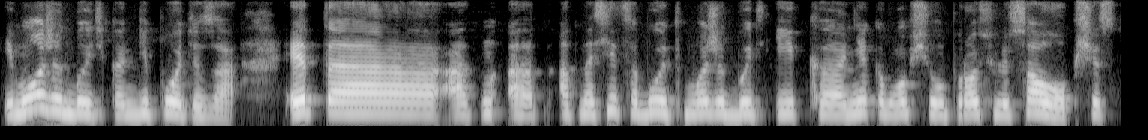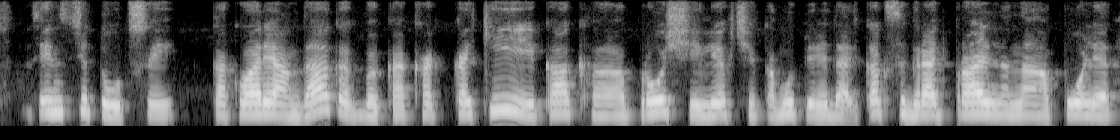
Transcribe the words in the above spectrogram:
и может быть, как гипотеза, это от, от, относиться будет, может быть, и к некому общему профилю сообществ, институций, как вариант, да, как бы как, как, какие и как а, проще и легче кому передать, как сыграть правильно на поле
